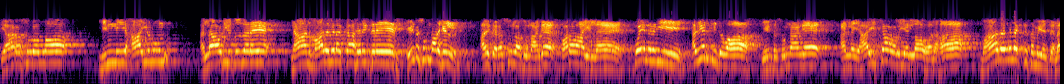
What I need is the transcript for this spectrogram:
யார சொல்லலாம் இன்னி ஹாயிரும் அல்லாவுடைய தூதரே நான் மாதவிலக்காக இருக்கிறேன் என்று சொன்னார்கள். அதுக்கு ரசூல்லா சொன்னாங்க பரவாயில்ல போய் நதி அதை எடுத்துட்டு வா என்று சொன்னாங்க. அன்னை ஆயிஷா வலையல்லா வனஹா மாதவிலக்கு சமயத்துல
